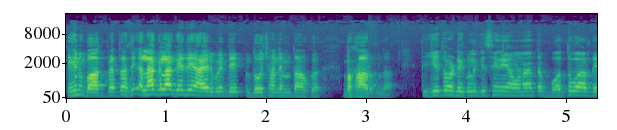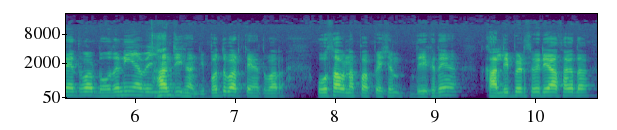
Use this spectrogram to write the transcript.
ਕਿਸੇ ਨੂੰ ਬਾਤ ਪਿੱਤ ਸੀ ਅਲੱਗ-ਅਲੱਗ ਇਹਦੇ ਆਯੁਰਵੇਦ ਦੇ ਦੋਸ਼ਾਂ ਦੇ ਮੁਤਾਬਕ ਬੁਖਾਰ ਹੁੰਦਾ। ਤੇ ਜੇ ਤੁਹਾਡੇ ਕੋਲ ਕਿਸੇ ਨੇ ਆਉਣਾ ਤਾਂ ਬੁੱਧਵਾਰ ਤੇ ਐਤਵਾਰ ਦੋ ਦਿਨ ਹੀ ਆਵੇ ਜੀ। ਹਾਂਜੀ ਹਾਂਜੀ ਬੁੱਧਵਾਰ ਤੇ ਐਤਵਾਰ ਉਸ ਹਿਸਾਬ ਨਾਲ ਆਪਾਂ ਪੇਸ਼ੈਂਟ ਦੇਖਦੇ ਹਾਂ। ਖਾਲੀ ਪੇਟ ਸਵੇਰੇ ਆ ਸਕਦਾ।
